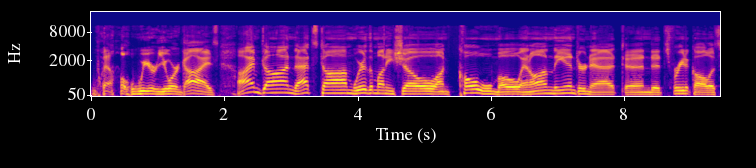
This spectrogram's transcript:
Well, we're your guys. I'm Don. That's Tom. We're the Money Show on KOMO and on the internet. And it's free to call us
